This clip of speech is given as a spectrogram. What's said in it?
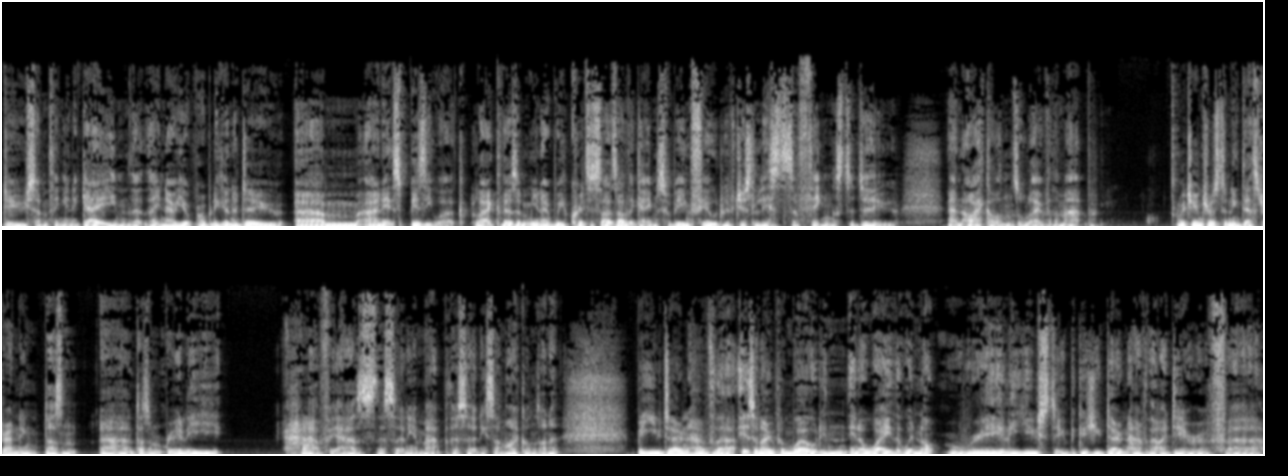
do something in a game that they know you're probably going to do. Um, and it's busy work. Like there's a, you know, we criticize other games for being filled with just lists of things to do and icons all over the map. Which interestingly, Death Stranding doesn't, uh, doesn't really have. It has, there's certainly a map, there's certainly some icons on it but you don't have that. It's an open world in in a way that we're not really used to because you don't have that idea of. Uh,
